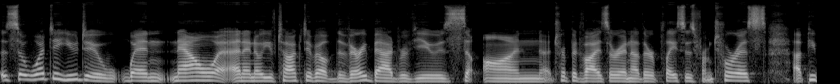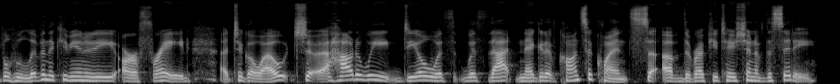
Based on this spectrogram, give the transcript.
Uh, so, what do you do when now, and I know you've talked about the very bad reviews on TripAdvisor and other places from tourists tourists, uh, people who live in the community are afraid uh, to go out. Uh, how do we deal with, with that negative consequence of the reputation of the city?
